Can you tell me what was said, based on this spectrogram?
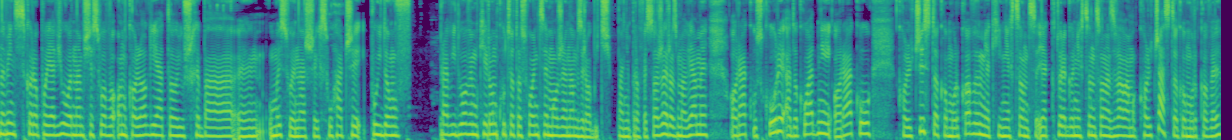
No więc skoro pojawiło nam się słowo onkologia, to już chyba y, umysły naszych słuchaczy pójdą w prawidłowym kierunku, co to słońce może nam zrobić. Panie profesorze, rozmawiamy o raku skóry, a dokładniej o raku kolczysto-komórkowym, jaki niechcący, jak, którego niechcąco nazwałam kolczasto-komórkowym,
